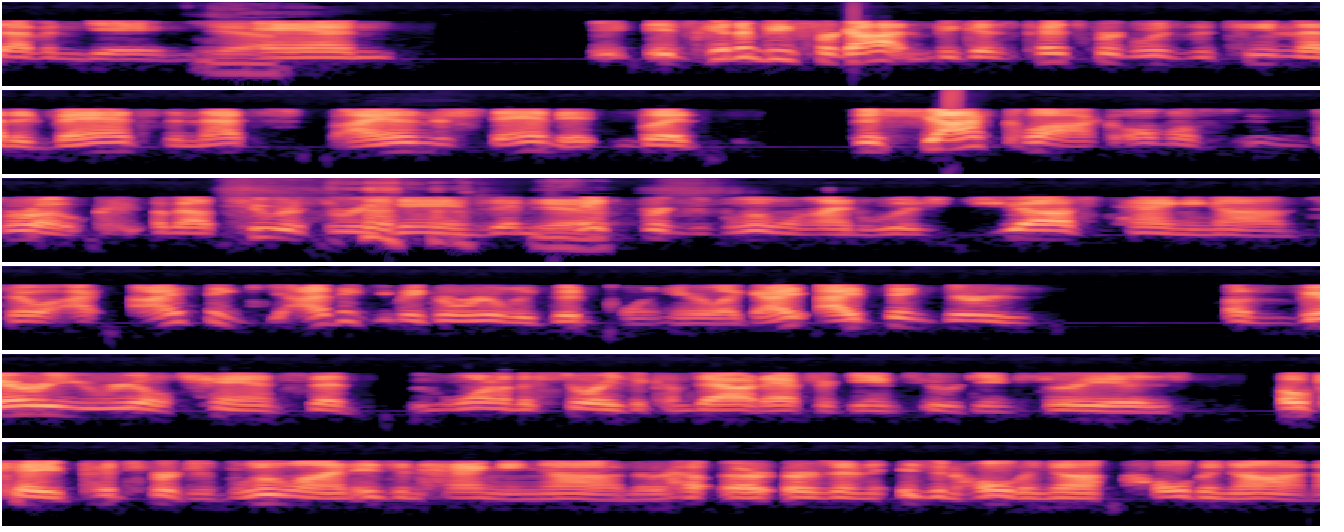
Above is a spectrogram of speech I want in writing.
seven games. Yeah. And it's going to be forgotten because Pittsburgh was the team that advanced, and that's, I understand it, but the shot clock almost broke about two or three games, and Yeah. Pittsburgh's blue line was just hanging on. So I, I think I think you make a really good point here. Like I, I think there's a very real chance that one of the stories that comes out after game two or game three is okay, Pittsburgh's blue line isn't hanging on or, or, or isn't, isn't holding on, holding on.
